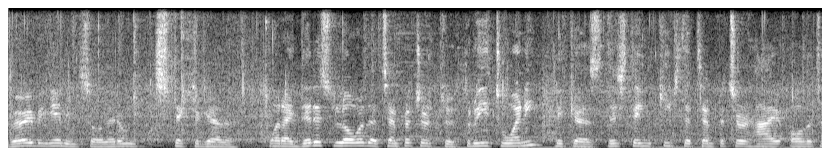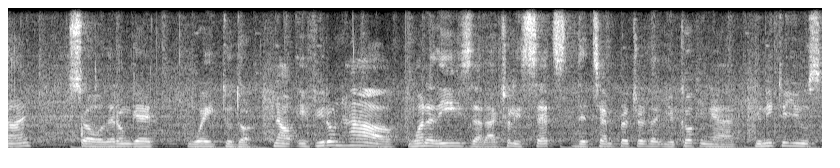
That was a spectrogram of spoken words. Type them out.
very beginning so they don't stick together. What I did is lower the temperature to 320 because this thing keeps the temperature high all the time so they don't get way too dark. Now, if you don't have one of these that actually sets the temperature that you're cooking at, you need to use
